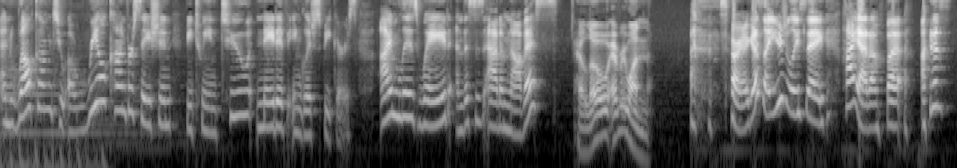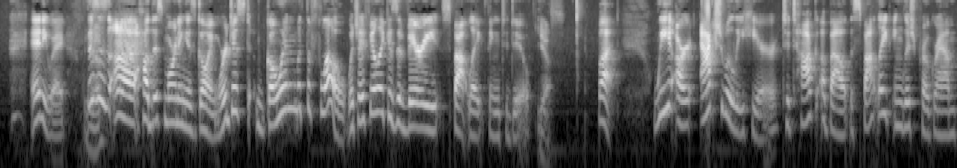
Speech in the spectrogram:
and welcome to a real conversation between two native English speakers. I'm Liz Waid, and this is Adam Navis. Hello, everyone. Sorry, I guess I usually say hi, Adam, but I just. Anyway, this Yeah. is uh, how this morning is going. We're just going with the flow, which I feel like is a very spotlight thing to do. Yes. But we are actually here to talk about the Spotlight English program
